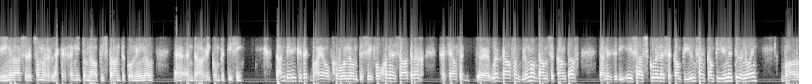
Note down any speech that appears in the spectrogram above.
Die hengelaars het dit sommer lekker geniet om daar op die strand te kon hengel uh, in daardie kompetisie. Dan Derek is ek baie opgewonde om te sê volgende Saterdag gesels ek uh, ook daar van Bloemhofdam se kant af dan is dit die SA skole se kampioen van kampioene toernooi waar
